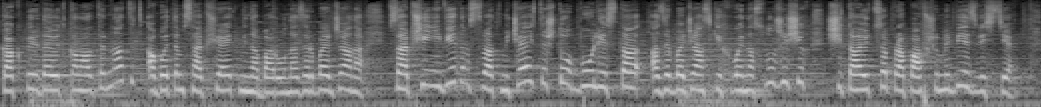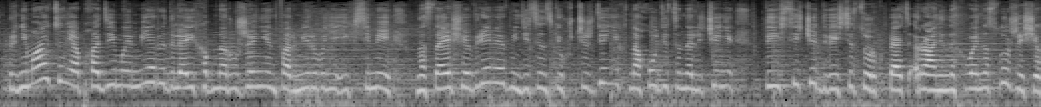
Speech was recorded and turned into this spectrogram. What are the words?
Как передает канал 13, об этом сообщает Минобороны Азербайджана. В сообщении ведомства отмечается, что более 100 азербайджанских военнослужащих считаются пропавшими без вести. Принимаются необходимые меры для их обнаружения и информирования их семей. В настоящее время в медицинских учреждениях находится на лечении 1245 раненых военнослужащих.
